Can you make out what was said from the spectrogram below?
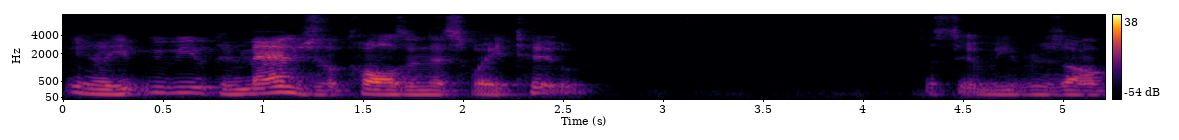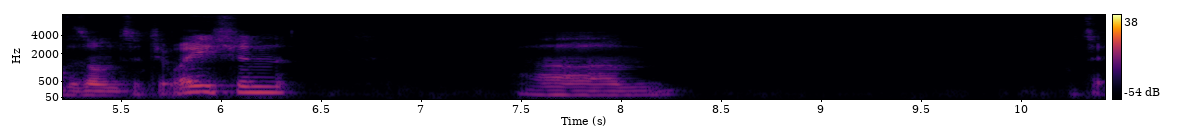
you know you, you can manage the calls in this way too. Let's assume he resolved his own situation. Um, let's say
